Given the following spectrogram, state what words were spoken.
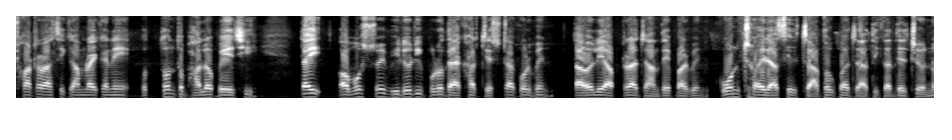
ছটা রাশিকে আমরা এখানে অত্যন্ত ভালো পেয়েছি, তাই অবশ্যই ভিডিওটি পুরো দেখার চেষ্টা করবেন। তাহলে আপনারা জানতে পারবেন কোন ছয় রাশির জাতক বা জাতিকাদের জন্য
